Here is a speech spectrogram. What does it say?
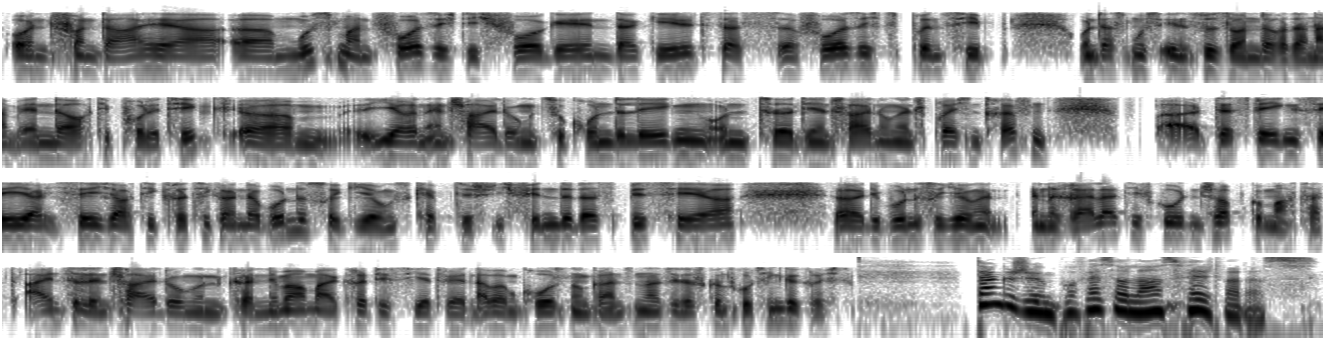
und von daher äh, muss man vorsichtig vorgehen. Da gilt das Vorsichtsprinzip und das muss insbesondere dann am Ende auch die Politik ähm, ihren Entscheidungen zugrunde legen und die Entscheidungen entsprechend treffen. Äh, deswegen sehe ich, sehe ich auch die Kritik an der Bundesregierung skeptisch. Ich finde, dass bisher äh, die Bundesregierung einen relativ guten Job gemacht hat. Einzelentscheidungen können immer mal kritisiert werden, aber im Großen und Ganzen hat sie das ganz gut hingekriegt. Dankeschön, Professor Lars Feld war das.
